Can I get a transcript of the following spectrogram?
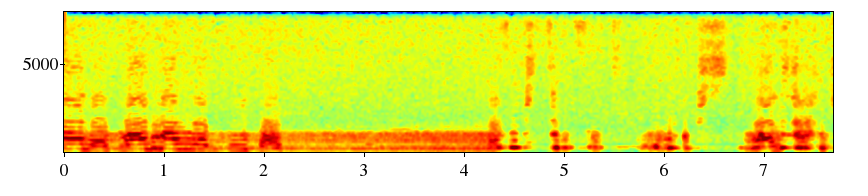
minus 100 pieces. 100.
